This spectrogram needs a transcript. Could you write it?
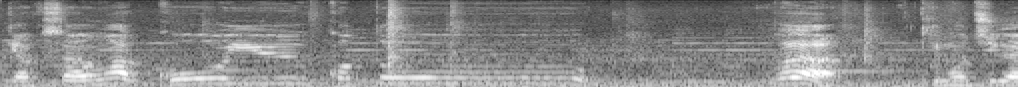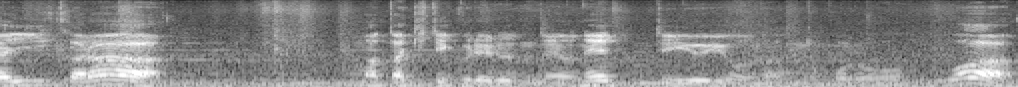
お客さんはこういうことが気持ちがいいからまた来てくれるんだよねっていうようなところは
